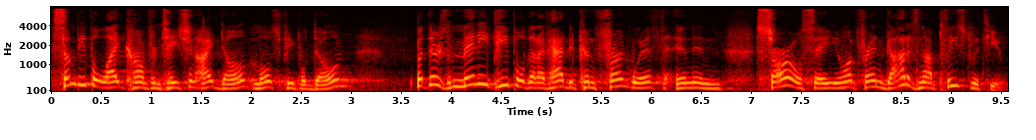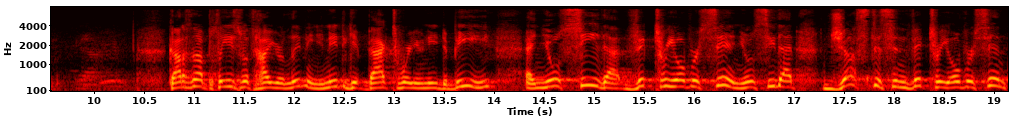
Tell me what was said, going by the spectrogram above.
some people like confrontation. I don't. Most people don't. But there's many people that I've had to confront with and in sorrow say, you know what, friend, God is not pleased with you. God is not pleased with how you're living. You need to get back to where you need to be, and you'll see that victory over sin. You'll see that justice and victory over sin.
